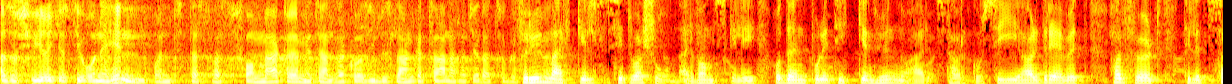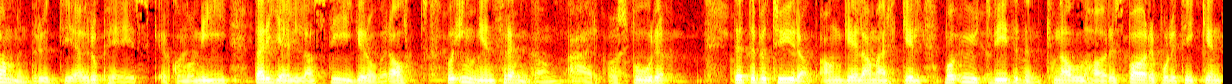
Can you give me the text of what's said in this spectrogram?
Also schwierig ist die ohnehin. Und das, was Frau Merkel mit Herrn Sarkozy bislang getan hat, hat ja dazu geführt Fru Merkels situasjon er vanskelig, og den politikken hun og herr Sarkozy har drevet, har ført til et sammenbrudd i europeisk økonomi, der gjelda stiger overalt og ingen fremgang er å spore. Dette betyr at Angela Merkel må utvide den knallharde sparepolitikken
